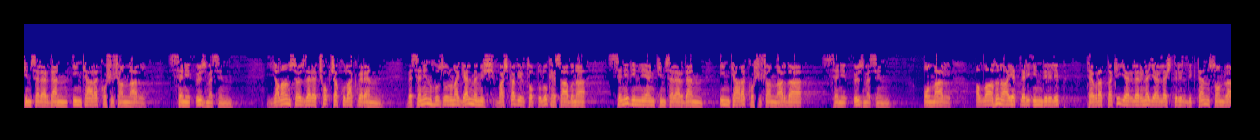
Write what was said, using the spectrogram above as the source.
kimselerden inkara koşuşanlar seni üzmesin. Yalan sözlere çokça kulak veren, ve senin huzuruna gelmemiş başka bir topluluk hesabına seni dinleyen kimselerden inkara koşuşanlar da seni üzmesin. Onlar Allah'ın ayetleri indirilip Tevrat'taki yerlerine yerleştirildikten sonra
